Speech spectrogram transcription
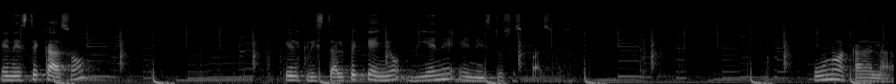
En este caso, el cristal pequeño viene en estos espacios. Uno a cada lado.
